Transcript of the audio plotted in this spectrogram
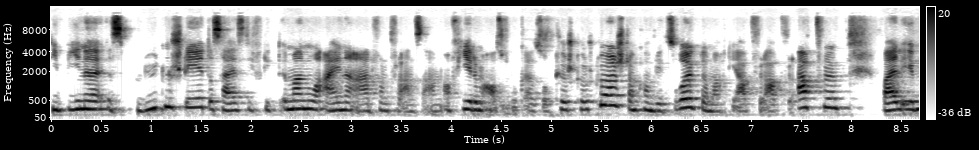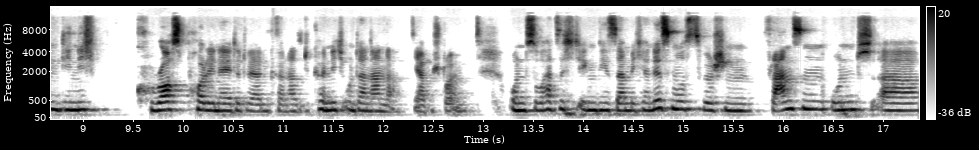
die Biene ist blütensteht, das heißt, die fliegt immer nur eine Art von Pflanze an, auf jedem Ausflug. Also Kirsch, Kirsch, Kirsch, dann kommt die zurück, dann macht die Apfel, Apfel, Apfel, weil eben die nicht cross-pollinated werden können. Also die können nicht untereinander ja, bestäuben. Und so hat sich eben dieser Mechanismus zwischen Pflanzen und äh,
